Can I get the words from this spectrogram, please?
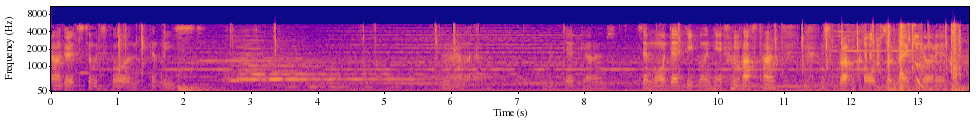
Oh good, it's still explored at least. Ah, All dead guys. Is there more dead people in here from last time? Just rotten corpse or back going in.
